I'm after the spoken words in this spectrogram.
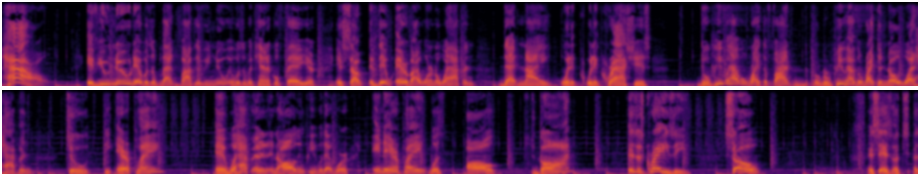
How? If you knew there was a black box, if you knew it was a mechanical failure, if some, if they, everybody want to know what happened that night when it when it crashes, do people have a right to find? Do people have the right to know what happened to the airplane and what happened? And all the people that were in the airplane was all gone. This is crazy. So it says, uh, uh,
